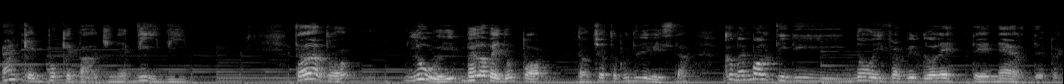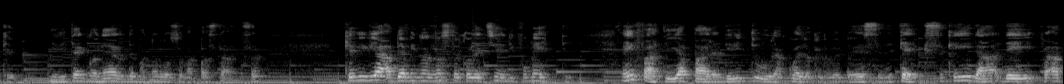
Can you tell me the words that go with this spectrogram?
anche in poche pagine, vivi. Tra l'altro lui me lo vedo un po', da un certo punto di vista, come molti di noi, fra virgolette, nerd, perché mi ritengo nerd ma non lo sono abbastanza, che viviamo, abbiamo nella nostra collezione di fumetti e infatti gli appare addirittura quello che dovrebbe essere Tex che gli dà dei fra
